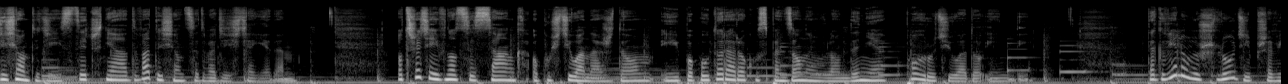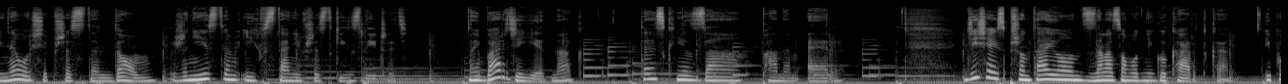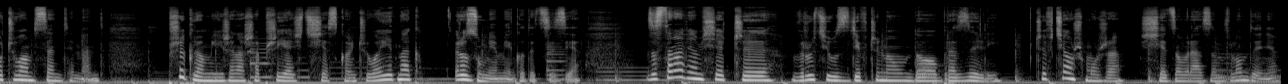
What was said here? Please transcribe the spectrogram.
10 dzień stycznia 2021. O trzeciej w nocy Sang opuściła nasz dom i po półtora roku spędzonym w Londynie powróciła do Indii. Tak wielu już ludzi przewinęło się przez ten dom, że nie jestem ich w stanie wszystkich zliczyć. Najbardziej jednak tęsknię za panem R. Dzisiaj sprzątając, znalazłam od niego kartkę i poczułam sentyment. Przykro mi, że nasza przyjaźń się skończyła, jednak rozumiem jego decyzję. Zastanawiam się, czy wrócił z dziewczyną do Brazylii, czy wciąż może siedzą razem w Londynie.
